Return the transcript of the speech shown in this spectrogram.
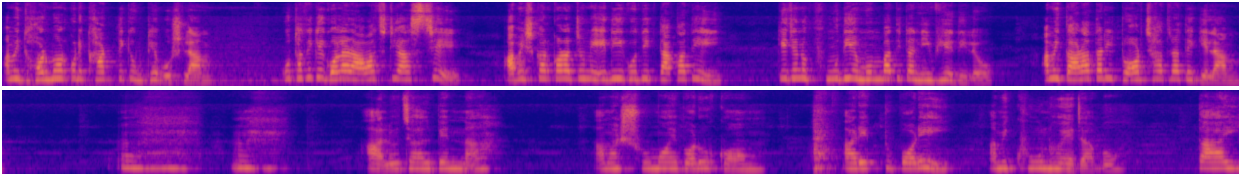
আমি ধর্মর করে খাট থেকে উঠে বসলাম। কোথা থেকে গলার আওয়াজটি আসছে, আবিষ্কার করার জন্য এদিক ওদিক তাকাতেই কে যেন ফুঁ দিয়ে মোমবাতিটা নিভিয়ে দিল। আমি তাড়াতাড়ি টর্চ হাতড়াতে গেলাম। আলো জ্বালবেন না। আমার সময় বড় কম। আর একটু পরেই আমি খুন হয়ে যাব। তাই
